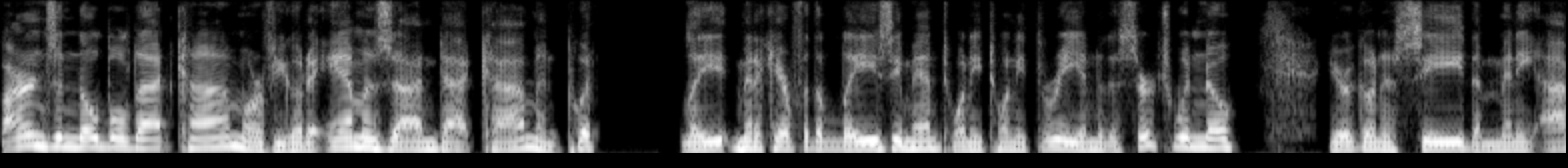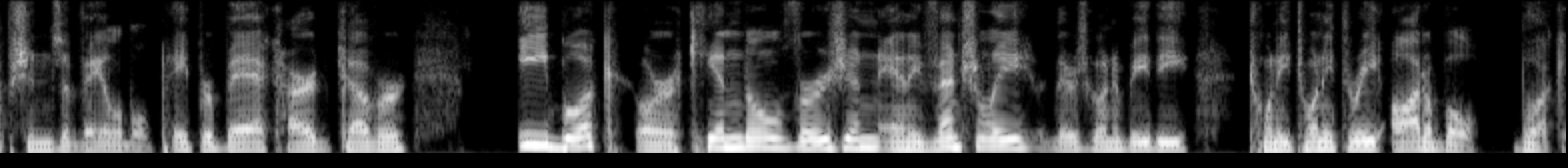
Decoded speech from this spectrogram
barnesandnoble.com or if you go to amazon.com and put Medicare for the Lazy Man 2023 into the search window, you're going to see the many options available paperback, hardcover, ebook, or Kindle version. And eventually there's going to be the 2023 Audible book.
